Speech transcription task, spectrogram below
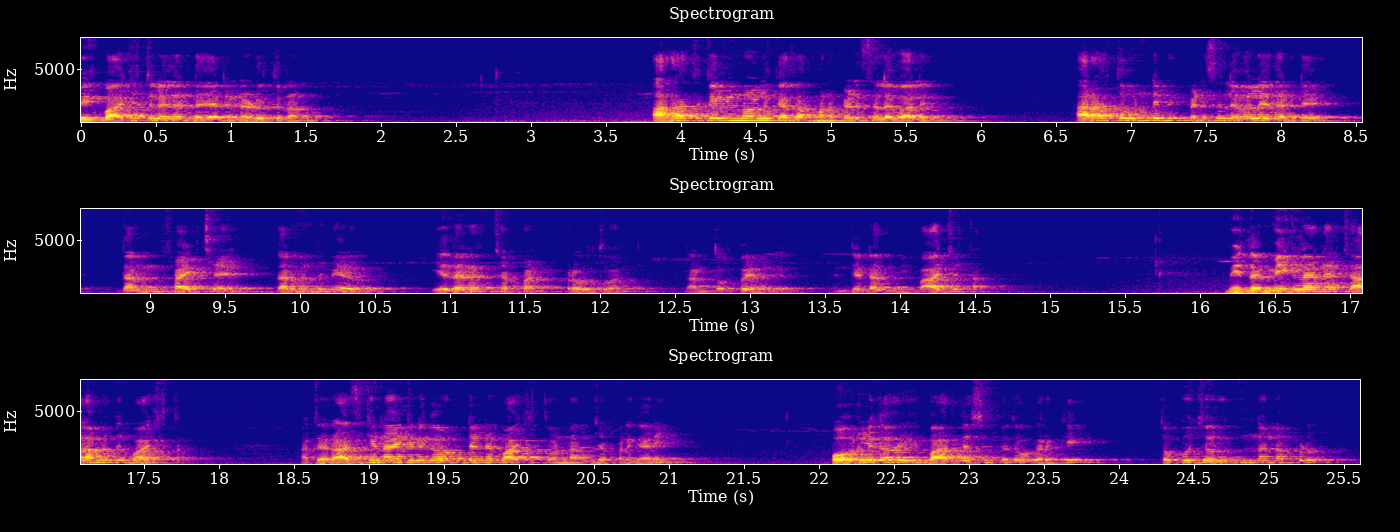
మీకు బాధ్యత లేదంటే నేను అడుగుతున్నాను. అర్హత కలిగిన వాళ్ళు కదా మన పెన్షన్లు ఇవ్వాలి? అర్హత ఉండి మీకు పెన్షన్లు ఇవ్వలేదంటే దాని మీద ఫైట్ చేయండి. దాని మీద మీరు ఏదైనా చెప్పండి ప్రభుత్వానికి. దాని తప్పు ఏమీ లేదు. ఎందుకంటే అది మీ బాధ్యత. మీతో మిగిలిన చాలామంది బాధ్యత. అయితే రాజకీయ నాయకులుగా ఉంటేనే బాధ్యత ఉండాలని చెప్పను కానీ పౌరులుగా ఈ భారతదేశం ప్రతి ఒక్కరికి తప్పు జరుగుతుందన్నప్పుడు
